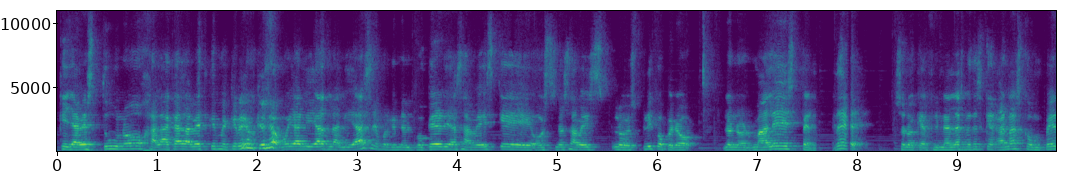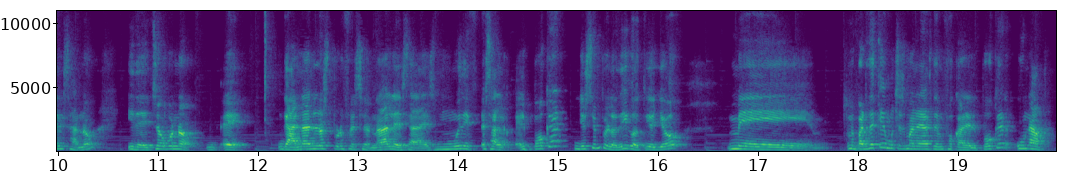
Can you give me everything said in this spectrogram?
Que ya ves tú, ¿no? Ojalá cada vez que me creo que la voy a liar, la liase, porque en el póker ya sabéis que, o si no sabéis, lo explico, pero lo normal es perder. Solo que al final las veces que ganas compensa, ¿no? Y de hecho, bueno, eh, ganan los profesionales, o sea, es muy difícil. el póker, yo siempre lo digo, tío, yo me, parece que hay muchas maneras de enfocar el póker. Una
